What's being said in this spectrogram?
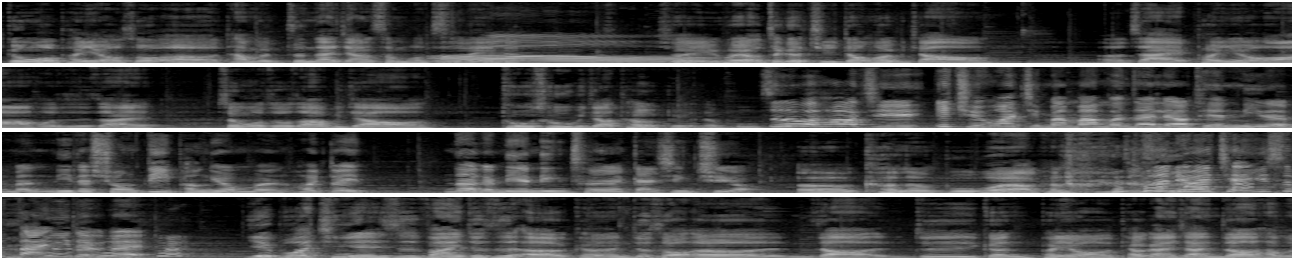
跟我朋友说，呃，他们正在讲什么之类的，哦，所以会有这个举动，会比较呃在朋友啊或者是在生活周遭比较突出、比较特别的部分。只是。我好奇，一群外籍妈妈们在聊天，你的们、你的兄弟朋友们会对那个年龄层人感兴趣哦？呃，可能不会啊，可能。只是你会潜意识翻译，对不对？也不会情意式翻译，就是呃，可能就说呃，你知道，就是跟朋友调侃一下，你知道他们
